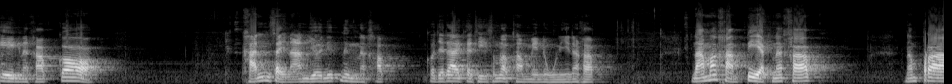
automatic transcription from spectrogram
เองนะครับ ก็ คั้นใส่น้ำเยอะนิดนึงนะครับ ก็จะได้กะทิสำหรับทำเมนูนี้นะครับ น้ำมะขามเปียกนะครับ น้ำปลา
